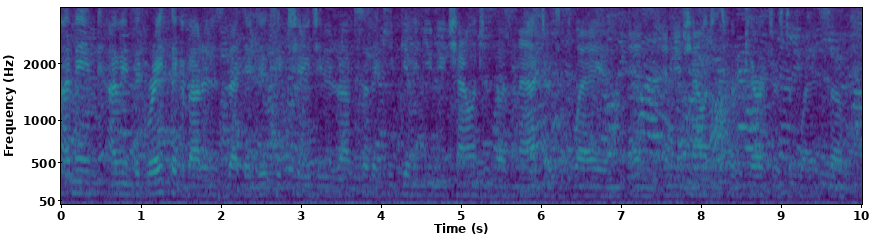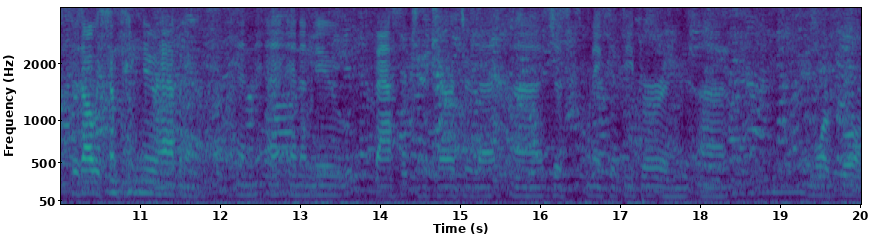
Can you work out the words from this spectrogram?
I mean, the great thing about it is that they do keep changing it up, so they keep giving you new challenges as an actor to play and, and, and new challenges for the characters to play. So there's always something new happening and, and, and a new facet to the character that uh, just makes it deeper and uh, more full.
